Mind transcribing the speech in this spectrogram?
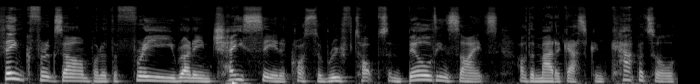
Think, for example, of the free running chase scene across the rooftops and building sites of the Madagascan capital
